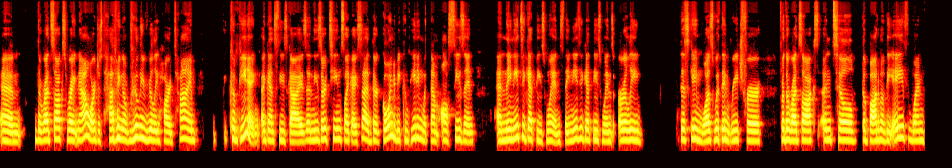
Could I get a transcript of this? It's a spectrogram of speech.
and the Red Sox right now are just having a really really hard time competing against these guys. And these are teams, like I said, they're going to be competing with them all season, and they need to get these wins. They need to get these wins early this game was within reach for for the Red Sox until the bottom of the eighth when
